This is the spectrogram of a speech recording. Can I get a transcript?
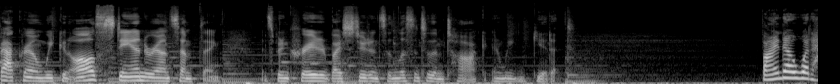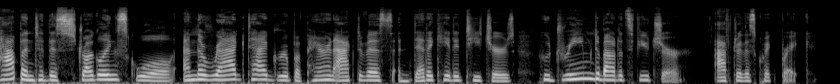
background. We can all stand around something that's been created by students and listen to them talk, and we get it. Find out what happened to this struggling school and the ragtag group of parent activists and dedicated teachers who dreamed about its future after this quick break.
